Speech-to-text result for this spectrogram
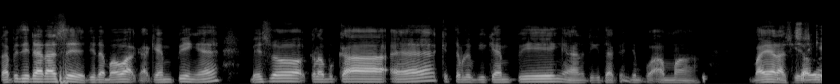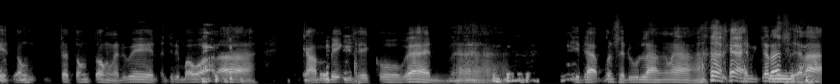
Tapi saya dah rasa dia dah bawa kat camping eh. Besok kalau buka eh kita boleh pergi camping. Ha, nanti kita akan jemput Amma. Bayarlah sikit-sikit. Tong, kita tong-tong lah duit. Nanti dia bawa lah. Kambing seekor kan. Ha. Tidak pun sedulang lah. kan? Kita rasa lah.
